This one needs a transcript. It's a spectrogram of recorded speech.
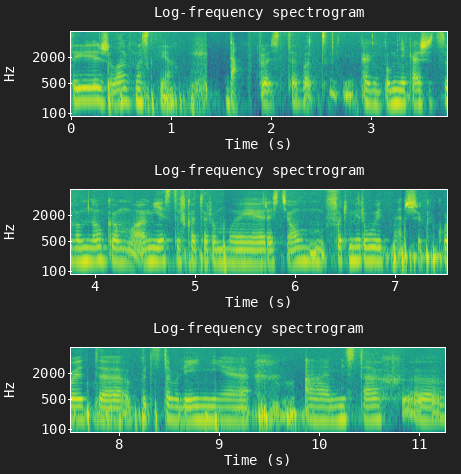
ты жила в Москве? Да. Просто вот, как бы, мне кажется, во многом место, в котором мы растем, формирует наше какое-то представление о местах, э,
